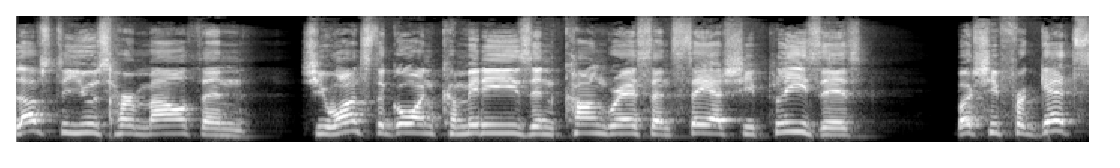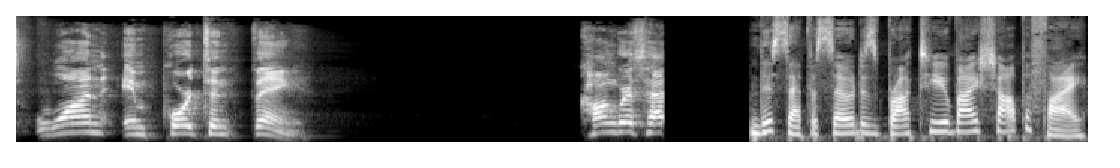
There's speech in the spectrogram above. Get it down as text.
loves to use her mouth and she wants to go on committees in Congress and say as she pleases, but she forgets one important thing. Congress has. This episode is brought to you by Shopify.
